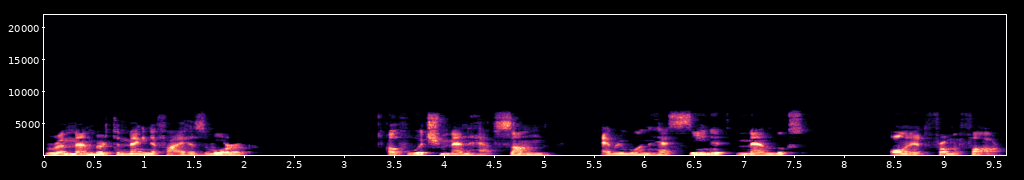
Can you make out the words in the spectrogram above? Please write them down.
Remember to magnify his work, of which men have sung. Everyone has seen it, man looks on it from afar.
